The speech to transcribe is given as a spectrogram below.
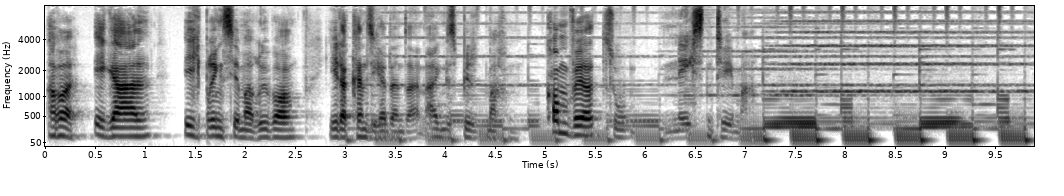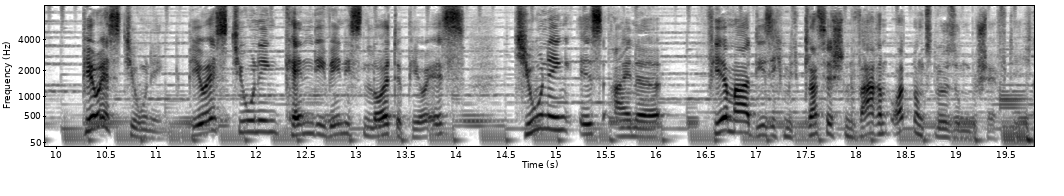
Aber egal, ich bringe es hier mal rüber. Jeder kann sich ja dann sein eigenes Bild machen. Kommen wir zum nächsten Thema. POS-Tuning. POS-Tuning kennen die wenigsten Leute. POS-Tuning ist eine Firma, die sich mit klassischen Warenordnungslösungen beschäftigt.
